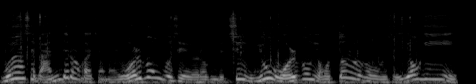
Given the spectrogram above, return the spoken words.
모양새 만들어 가잖아요. 월봉 보세요, 여러분들. 지금 요 월봉이 어떤 월봉 보세요. 여기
